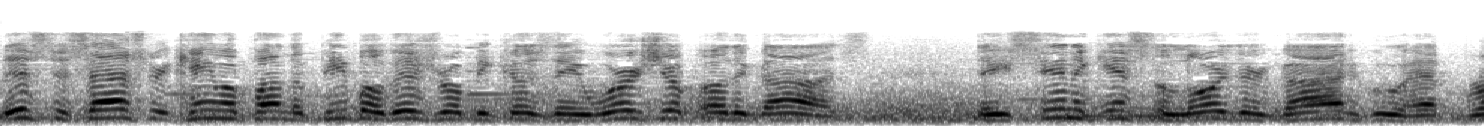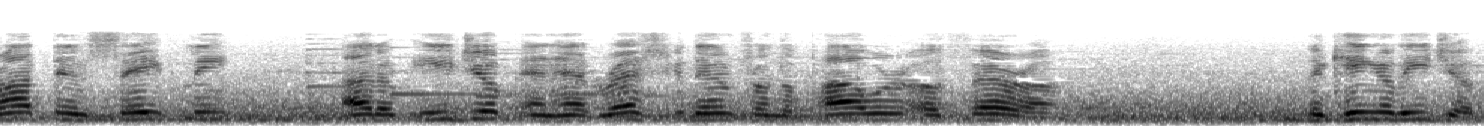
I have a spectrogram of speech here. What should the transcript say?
This disaster came upon the people of Israel because they worship other gods. They sinned against the Lord their God, who had brought them safely out of Egypt and had rescued them from the power of Pharaoh, the king of Egypt.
